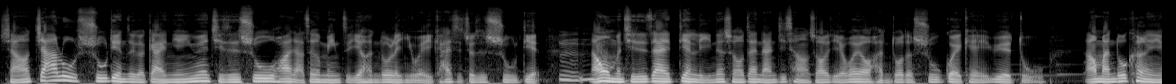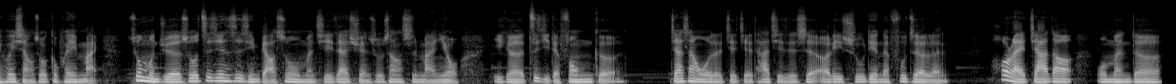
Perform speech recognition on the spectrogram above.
想要加入书店这个概念，因为其实书屋花甲这个名字也很多人以为一开始就是书店，嗯，然后我们其实，在店里那时候在南机场的时候，也会有很多的书柜可以阅读，然后蛮多客人也会想说可不可以买，所以我们觉得说这件事情表示我们其实在选书上是蛮有一个自己的风格，加上我的姐姐她其实是而立书店的负责人。后来加到我们的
